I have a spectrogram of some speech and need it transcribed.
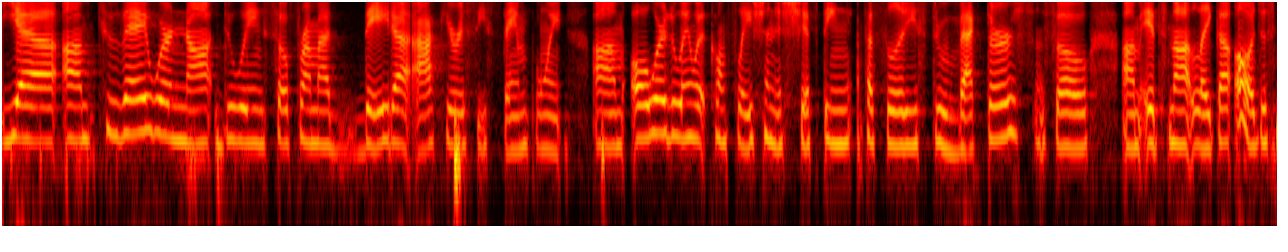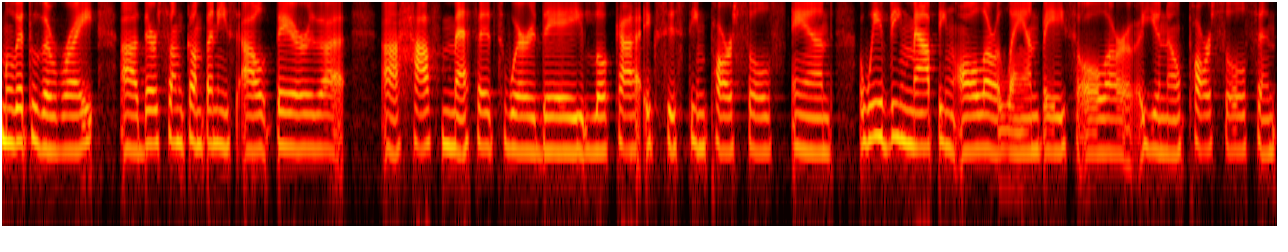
Yeah, um, today we're not doing so from a data accuracy standpoint. Um, all we're doing with conflation is shifting facilities through vectors. So um, it's not like, a, oh, just move it to the right. Uh, there's some companies out there that uh, have methods where they look at existing parcels and we've been mapping all our land base all our you know parcels and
